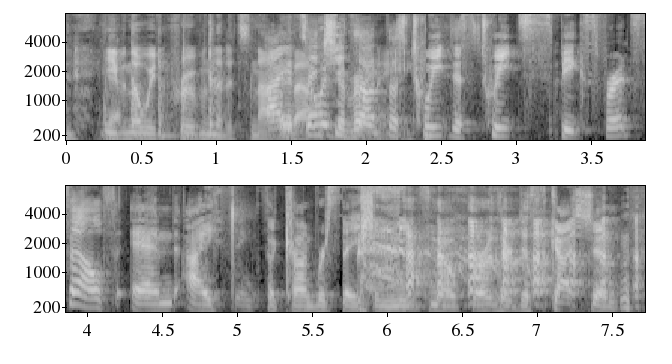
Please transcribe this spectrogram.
even though we've proven that it's not I about think she money. thought this tweet this tweet speaks for itself, and I think the conversation needs no further discussion.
